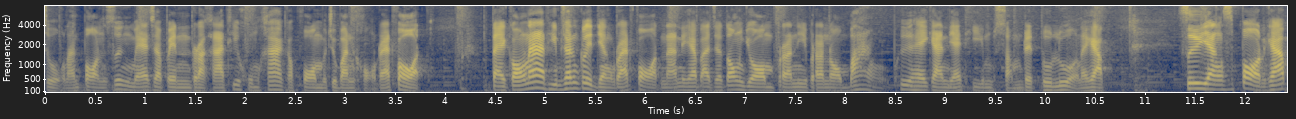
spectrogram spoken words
26 ล้านปอนด์ซึ่งแม้จะเป็นราคาที่คุ้มค่ากับฟอร์มปัจจุบันของแรดฟอร์ดแต่กองหน้าทีมชาติอังกฤษอย่างแรดฟอร์ดนั้นนะครับอาจจะต้องยอมประนีประนอมบ้าง เพื่อให้การย้ายทีมสำเร็จรุ่ล่วงนะครับสื่ออย่างสปอร์ตครับ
